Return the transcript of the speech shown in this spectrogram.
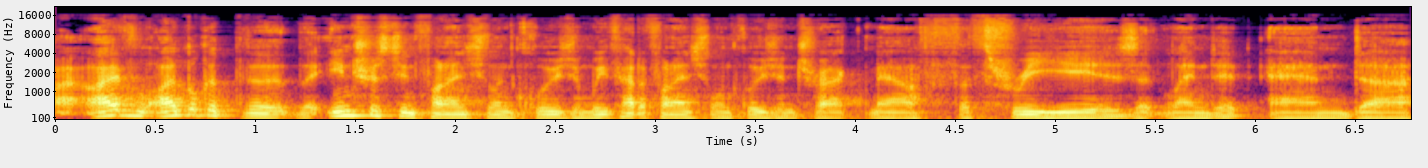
I've, I look at the the interest in financial inclusion. We've had a financial inclusion track now for three years at Lendit, and uh,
